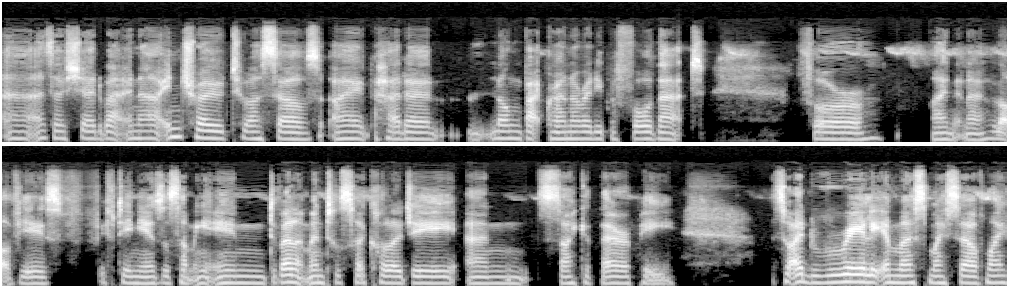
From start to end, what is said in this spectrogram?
uh, as I shared about in our intro to ourselves, I had a long background already before that for I don't know, a lot of years, 15 years or something in developmental psychology and psychotherapy. So I'd really immersed myself. My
